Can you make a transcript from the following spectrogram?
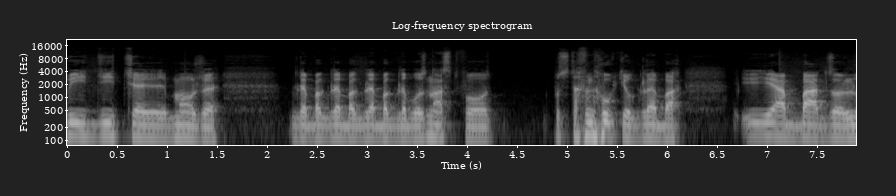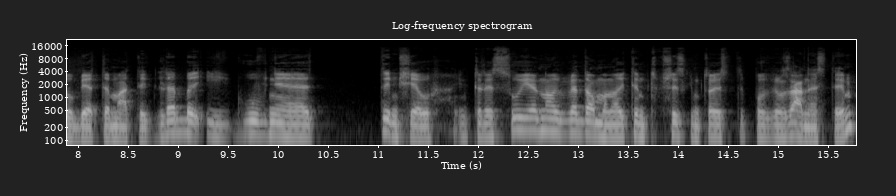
widzicie, może gleba, gleba, gleba, gleboznawstwo, podstawy nauki o glebach. Ja bardzo lubię tematy gleby i głównie tym się interesuję, no i wiadomo, no i tym wszystkim, co jest powiązane z tym.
